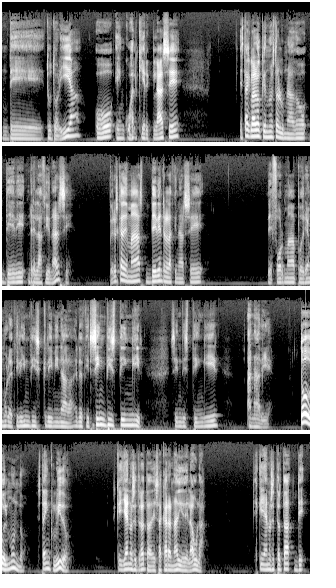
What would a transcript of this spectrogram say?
de tutoría o en cualquier clase, está claro que nuestro alumnado debe relacionarse. Pero es que además deben relacionarse de forma, podríamos decir, indiscriminada, es decir, sin distinguir, sin distinguir a nadie. Todo el mundo está incluido. Es que ya no se trata de sacar a nadie del aula. Es que ya no se trata de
